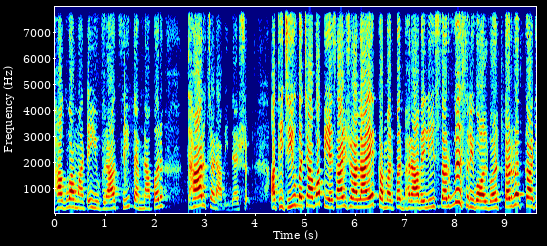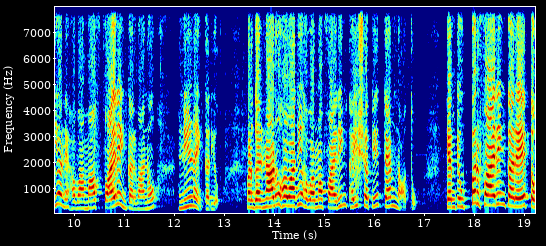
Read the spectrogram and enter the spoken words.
ભાગવા માટે યુવરાજસિંહ તેમના પર થાર ચડાવી દેશે. આથી જીવ બચાવવા પીએસઆઈ ઝાલાએ કમર પર ભરાવેલી સર્વિસ રિવોલ્વર તરત કાઢી અને હવામાં ફાયરિંગ કરવાનો નિર્ણય કર્યો. પણ ગરનાળું હોવાથી હવામાં ફાયરિંગ થઈ શકે તેમ નહોતું. કેમ કે ઉપર ફાયરિંગ કરે તો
